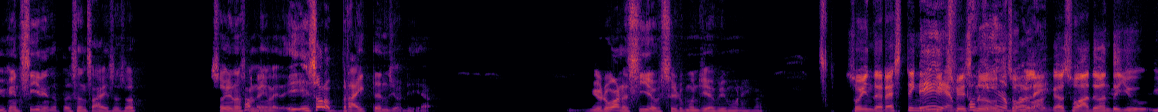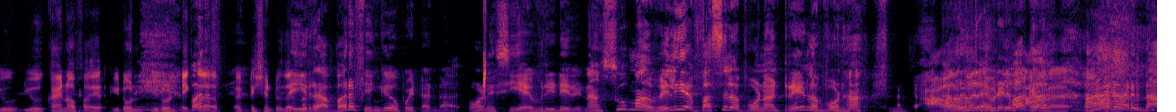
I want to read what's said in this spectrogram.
you can see it in the person's eyes also so you know something like it, it sort of brightens your day yeah you don't want to சோ இந்த ரெஸ்டிங் about சொல்லுவாங்க. சோ அது வந்து you you you kind of you don't you don't take addition to that இருடா பரஃப் எங்கேயோ போயிட்டான்டா. Want see every day. நான் சும்மா வெளிய பஸ்ல போனா ட்ரெயின்ல போனா அவர் வந்து பார்க்க பார்க்கறாங்க. அழகா இருந்தா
